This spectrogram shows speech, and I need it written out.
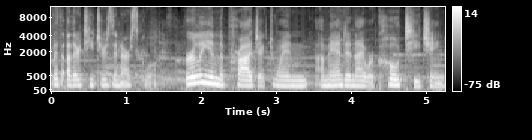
with other teachers in our school. Early in the project, when Amanda and I were co teaching,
